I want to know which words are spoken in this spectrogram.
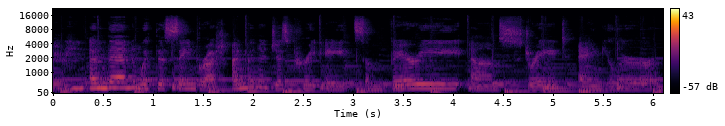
and then with this same brush, I'm going to just create some very um, straight angular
